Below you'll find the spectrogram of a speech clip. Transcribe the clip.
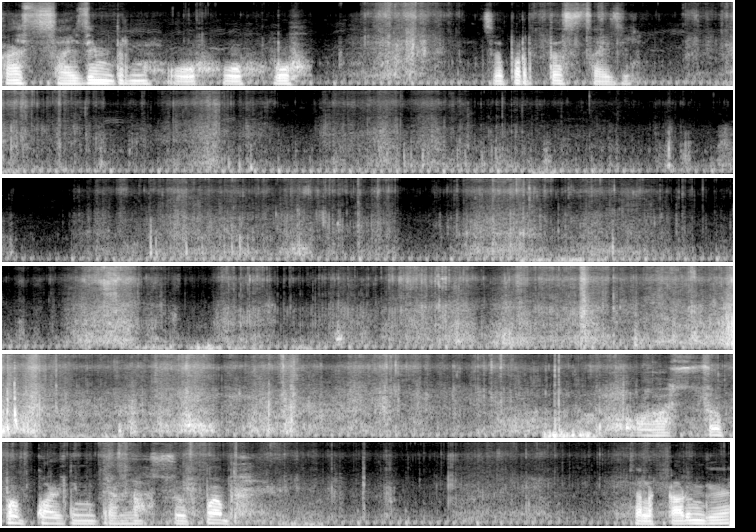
काय साईज आहे मित्रांनो? हो हो. हो जबरदस्त साईज आहे. सुपब क्वालिटी मित्रांनो सुपब चला काढून घेऊया.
